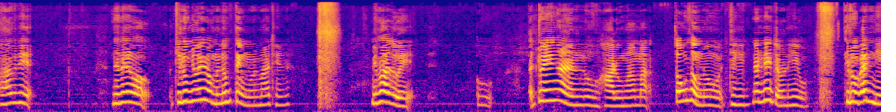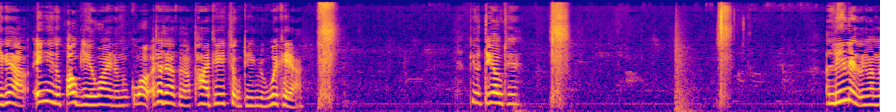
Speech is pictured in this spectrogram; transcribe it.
ဘာဖြစ်နည်းနည်းတော့ဒီလိုမျိုးကြီးတော့မလုပ်သင့်ဘူးမထင်မိမဆိုရင်ဟိုအတွင်းကန်လို့ဟာတော့မှမသုံးစုံလုံးကိုဒီနှစ်နှစ်ကျော်လေးကိုဒီလိုပဲနေခဲ့ရအင်ကြီးဆိုပေါက်ပြေဝိုင်းတော့ကိုကအထက်ထက်ကဖာသေးချုပ်သေးပြီးတော့ဝစ်ခဲ့ရပြီးတော့တယောက်တည်းအလင်းနဲ့ဆိုညီမမ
